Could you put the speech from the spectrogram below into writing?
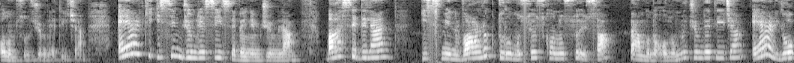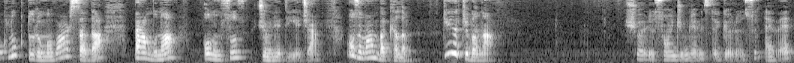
olumsuz cümle diyeceğim. Eğer ki isim cümlesi ise benim cümlem bahsedilen ismin varlık durumu söz konusuysa ben buna olumlu cümle diyeceğim. Eğer yokluk durumu varsa da ben buna olumsuz cümle diyeceğim. O zaman bakalım. Diyor ki bana şöyle son cümlemizde görünsün. Evet.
